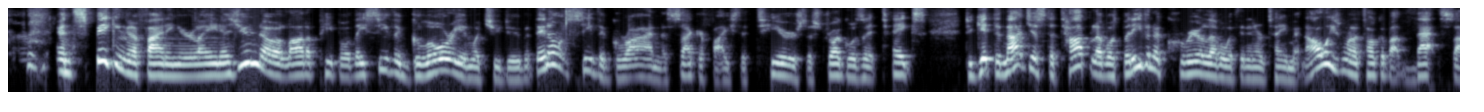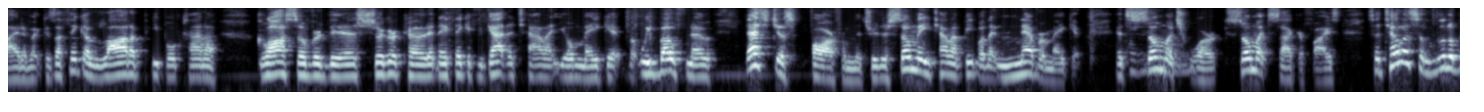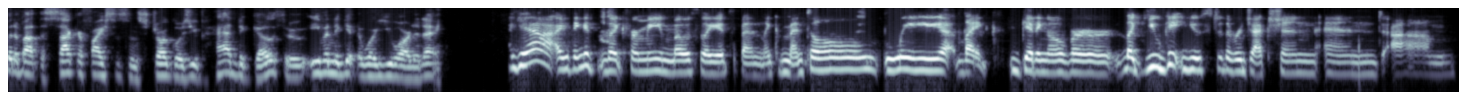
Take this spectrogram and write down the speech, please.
And speaking of finding your lane, as you know, a lot of people they see the glory in what you do, but they don't see the grind, the sacrifice, the tears, the struggles it takes to get to not just the top levels, but even a career level within entertainment. And I always want to talk about that side of it because I think a lot of people kind of gloss over this, sugarcoat it, and they think if you got the talent, you'll make it. But we both know that's just far from the truth. There's so many talented people that never make it. It's so much work, so much sacrifice. So tell us a little bit about the sacrifices and struggles you've had to go through even to get to where you are today. Yeah, I think it's like for me, mostly it's been like mentally, like getting over, like you get used to the rejection and, um,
